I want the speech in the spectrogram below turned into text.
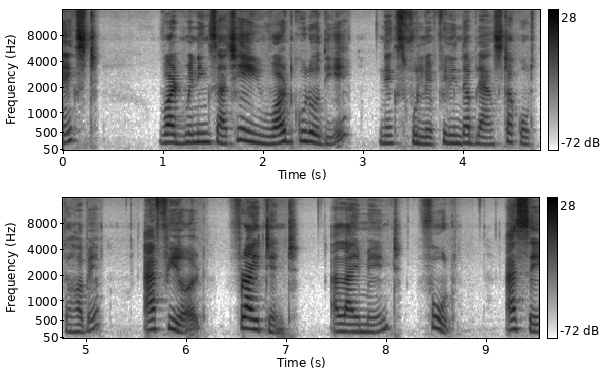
নেক্সট ওয়ার্ড মিনিংস আছে এই ওয়ার্ডগুলো দিয়ে Next, fill in the blanks. The ব্ল্যাঙ্কসটা করতে হবে afeard frightened aliment four assay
